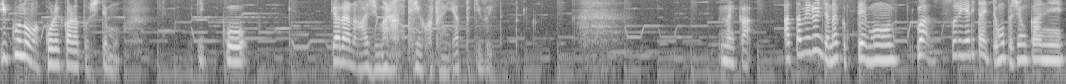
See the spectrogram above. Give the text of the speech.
いくのはこれからとしても一個やらな始まらんっていうことにやっと気づいたというかなんか温めるんじゃなくてもううわそれやりたいって思った瞬間に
